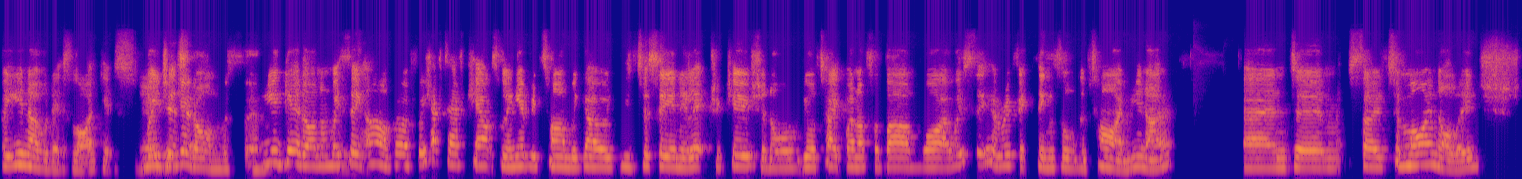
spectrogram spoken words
But you know what it's like. It's Yeah, we you just get on with them. you get on and we think, oh God, if we have to have counselling every time we go to see an electrocution or you'll take one off a barbed wire, we see horrific things all the time, you know. And um, so, to my knowledge,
